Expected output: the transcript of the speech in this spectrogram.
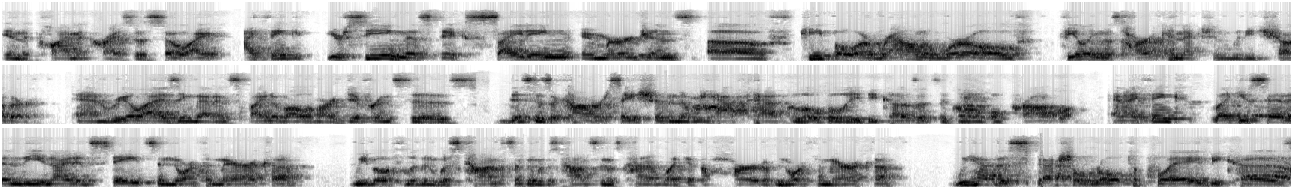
in the climate crisis. So I, I think you're seeing this exciting emergence of people around the world feeling this heart connection with each other and realizing that in spite of all of our differences, this is a conversation that we have to have globally because it's a global problem. And I think, like you said, in the United States and North America, we both live in Wisconsin. Wisconsin is kind of like at the heart of North America we have this special role to play because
